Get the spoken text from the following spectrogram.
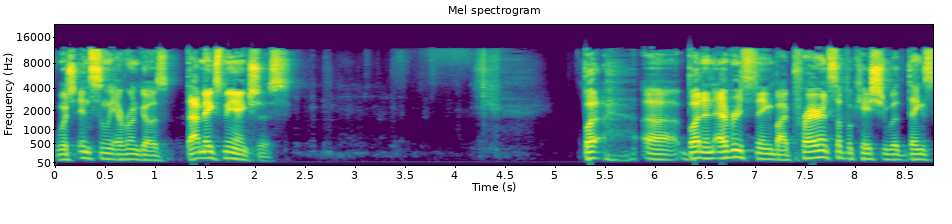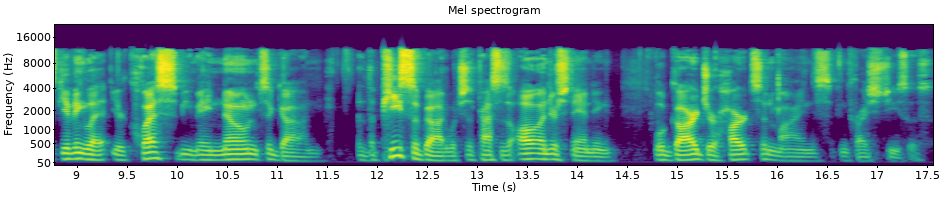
which instantly everyone goes, That makes me anxious. But, uh, but in everything, by prayer and supplication with thanksgiving, let your requests be made known to God the peace of God, which surpasses all understanding, will guard your hearts and minds in Christ Jesus.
